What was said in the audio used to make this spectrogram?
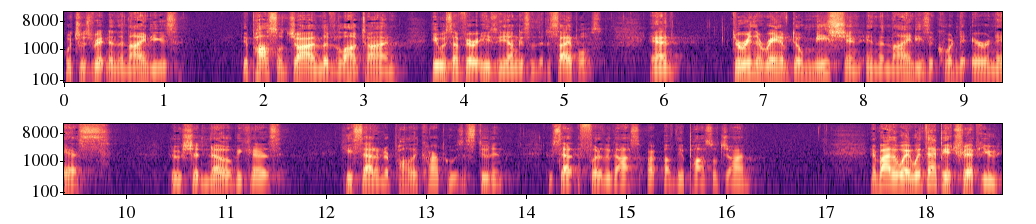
which was written in the 90s, the Apostle John lived a long time. He was a very, he's the youngest of the disciples. And during the reign of Domitian in the 90s, according to Irenaeus, who should know because he sat under Polycarp, who was a student, who sat at the foot of the, gospel, of the Apostle John. And by the way, wouldn't that be a trip? You,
